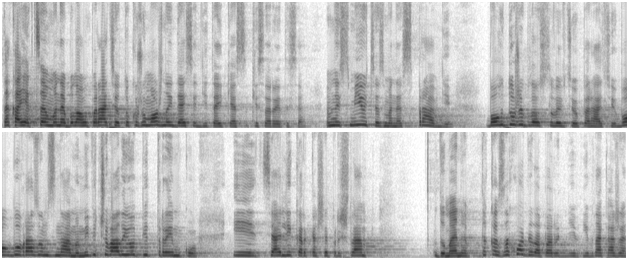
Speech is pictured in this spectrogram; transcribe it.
така, як це в мене була операція, то кажу, можна і 10 дітей кис- кисаритися. Вони сміються з мене, справді. Бог дуже благословив цю операцію. Бог був разом з нами. Ми відчували його підтримку. І ця лікарка ще прийшла до мене така заходила пару днів, і вона каже:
